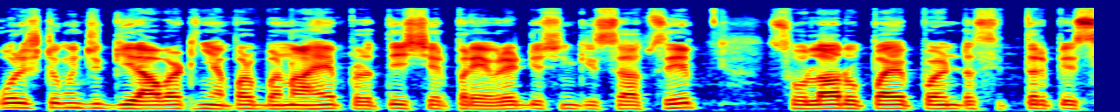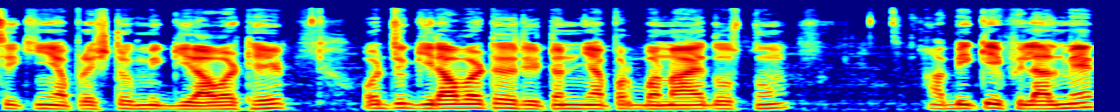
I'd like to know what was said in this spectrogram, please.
और स्टॉक में जो गिरावट यहाँ पर बना है, प्रति शेयर पर एवरेज ड्यूसिंग के हिसाब से सोलह रुपये पॉइंट सत्तर पैसे की यहाँ पर स्टॉक में गिरावट है और जो गिरावट रिटर्न यहाँ पर बना है दोस्तों अभी के फ़िलहाल में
